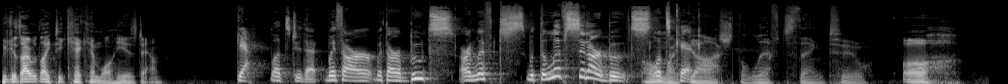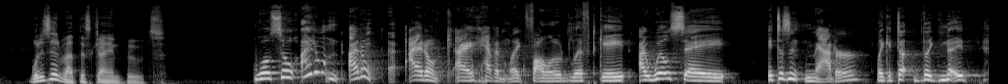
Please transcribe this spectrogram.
because I would like to kick him while he is down. Yeah, let's do that. With our with our boots, our lifts, with the lifts in our boots. Oh let's my kick. gosh, the lifts thing too. Oh, what is it about this guy in boots? Well, so I don't, I don't, I don't, I haven't like followed Liftgate. I will say it doesn't matter. Like it, do, like it,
